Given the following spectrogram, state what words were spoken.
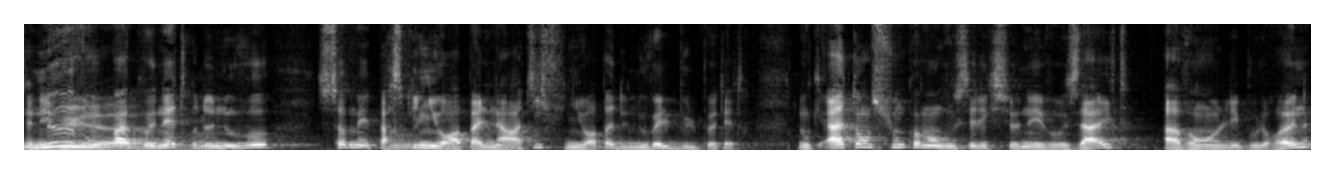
ne vont pas euh, connaître de nouveaux sommets parce qu'il n'y aura pas le narratif, il n'y aura pas de nouvelles bulles peut-être. Donc attention comment vous sélectionnez vos alts avant les bull runs.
